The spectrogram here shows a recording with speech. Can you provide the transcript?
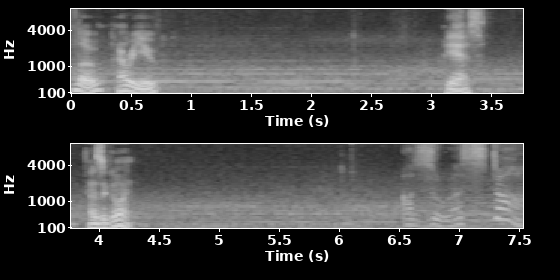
Hello, how are you? Yes. How's it going? Azura's star!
